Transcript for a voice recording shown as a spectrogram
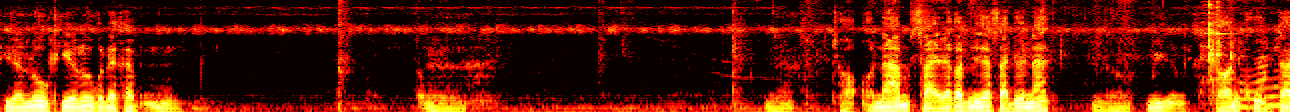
ทีละลูกทีละลูกก็ได้ครับอืม เออเนี่ยเฉาะเอาน้ำใส่แล้วก็เนื้อใส่ด้วยนะ มีช้อนขูดได้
